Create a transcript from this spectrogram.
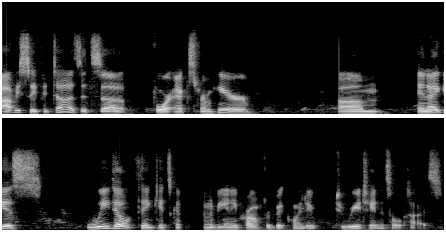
obviously if it does, it's uh, 4x from here. Um, and I guess we don't think it's going to be any problem for Bitcoin to, to retain its old highs.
